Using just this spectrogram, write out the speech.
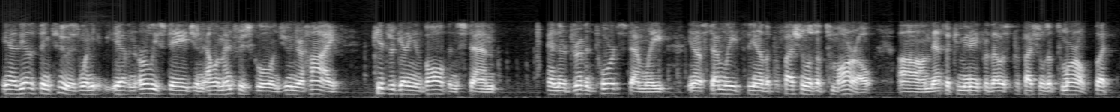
you know the other thing too is when you have an early stage in elementary school and junior high, kids are getting involved in STEM, and they're driven towards STEMLead. You know, STEMLead's you know the professionals of tomorrow. Um, that's a community for those professionals of tomorrow. But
